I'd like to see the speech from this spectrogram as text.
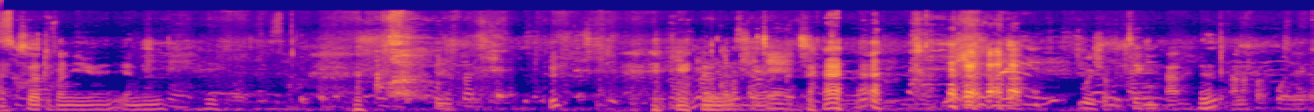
So tufanye yani mwisho anafaa kueleka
